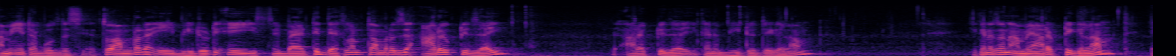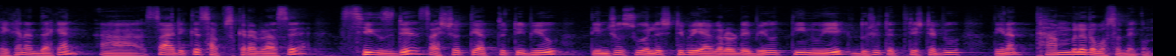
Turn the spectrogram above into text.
আমি এটা বলতেছি। তো আমরা এই ভিডিওটি, এই বায়ারটি দেখলাম, তো আমরা যে আরও একটি যাই আরও একটি যাই, এখানে ভিডিওতে গেলাম। এখানে যখন আমি আরেকটি গেলাম, এখানে দেখেন চারিকে সাবস্ক্রাইবার আছে। সিক্স ডে চারশো তিয়াত্তরটি ভিউ তিনশো চুয়াল্লিশটি ভিউ এগারোটি ভিউ তিন উইক দুশো তেত্রিশটা ভিউ তিন থাম্বেলের অবস্থা দেখুন।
